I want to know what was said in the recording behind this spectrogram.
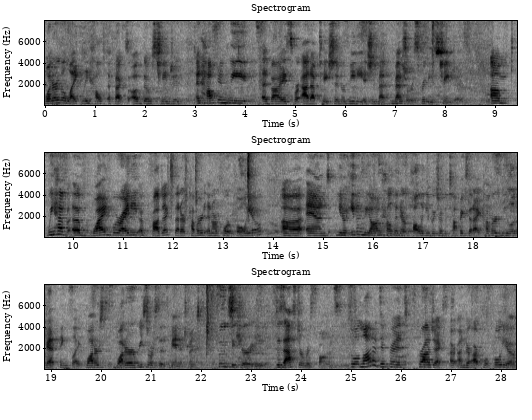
what are the likely health effects of those changes, and how can we advise for adaptation or mediation me measures for these changes. Um, we have a wide variety of projects that are covered in our portfolio. Uh, and you know, even beyond health and air quality, which are the topics that I covered, we look at things like water, water resources management, food security, disaster response. So a lot of different projects are under our portfolio,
